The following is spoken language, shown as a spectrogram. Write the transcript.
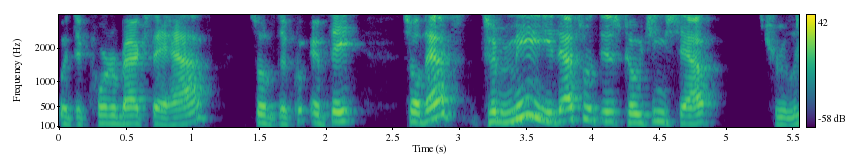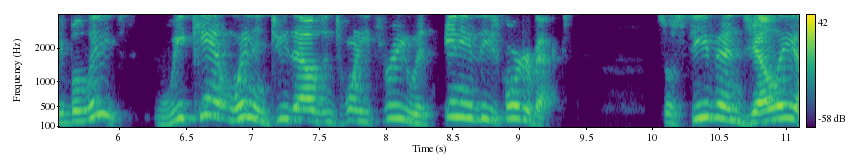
with the quarterbacks they have? So if the if they so that's to me, that's what this coaching staff truly believes. We can't win in 2023 with any of these quarterbacks. So Steve Angeli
